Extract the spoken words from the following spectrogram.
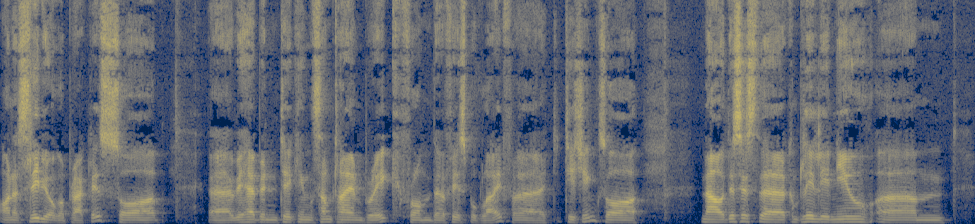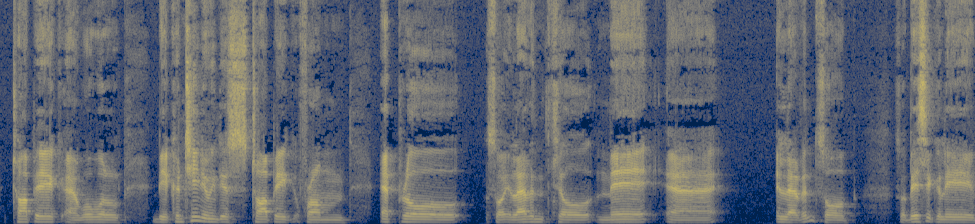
on a sleep yoga practice. So we have been taking some time break from the Facebook Live teaching. So now, this is the completely new um, topic, and we will be continuing this topic from April so 11th till May uh, 11th. So, so basically,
